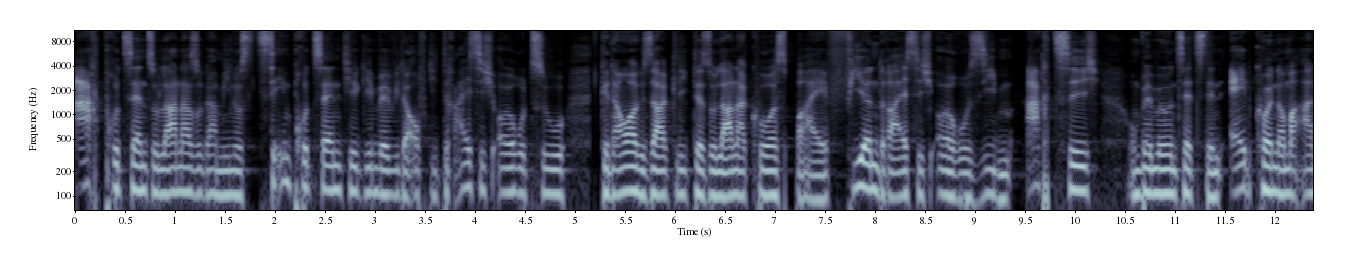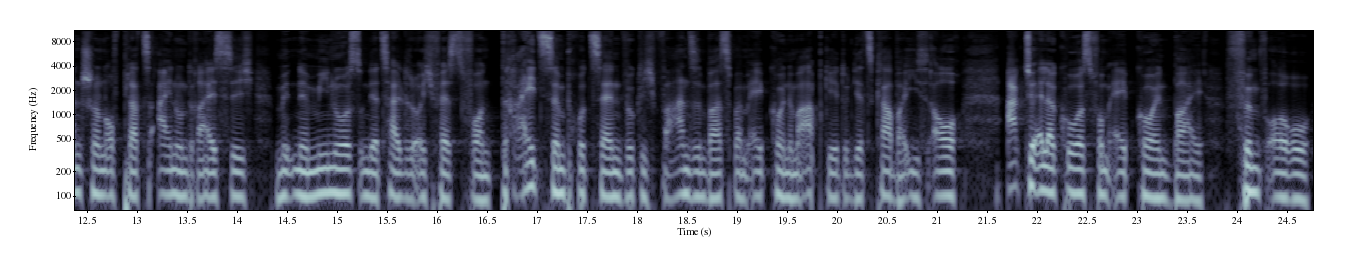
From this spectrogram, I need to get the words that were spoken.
8%, Solana sogar minus 10%. Hier gehen wir wieder auf die 30 Euro zu. Genauer gesagt liegt der Solana-Kurs bei 34,87 Euro. Und wenn wir uns jetzt den Apecoin nochmal anschauen, auf Platz 31 mit einem Minus und jetzt haltet euch fest von 13%, wirklich Wahnsinn, was beim Apecoin immer abgeht und jetzt klar bei ETH auch. Aktueller Kurs vom Apecoin bei 5,44 Euro.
